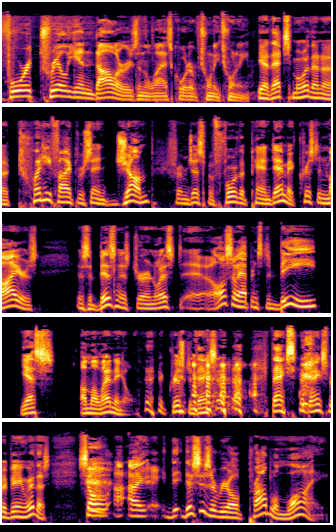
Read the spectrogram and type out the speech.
four trillion dollars in the last quarter of 2020. Yeah, that's more than a 25 percent jump from just before the pandemic. Kristin Myers is a business journalist, uh, also happens to be yes a millennial. Kristin, thanks, thanks, thanks for being with us. So, I, th- this is a real problem. Why?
